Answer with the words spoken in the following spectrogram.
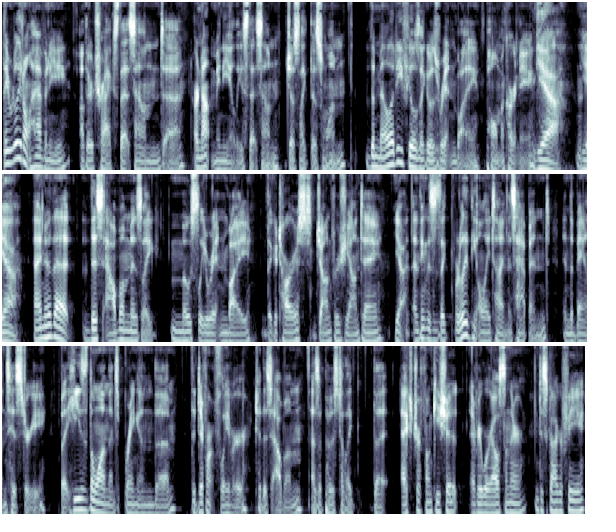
they really don't have any other tracks that sound, uh, or not many at least, that sound just like this one. The melody feels like it was written by Paul McCartney. Yeah, yeah, I know that this album is like mostly written by the guitarist John Frusciante. Yeah. I think this is like really the only time this happened in the band's history. But he's the one that's bringing the the different flavor to this album as opposed to like the extra funky shit everywhere else in their discography.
